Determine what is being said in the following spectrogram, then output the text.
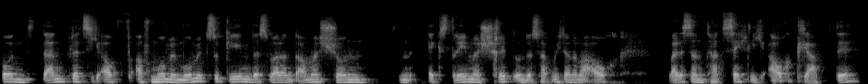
Und dann plötzlich auf, auf Murmel Murmel zu gehen, das war dann damals schon ein extremer Schritt und das hat mich dann aber auch, weil es dann tatsächlich auch klappte,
